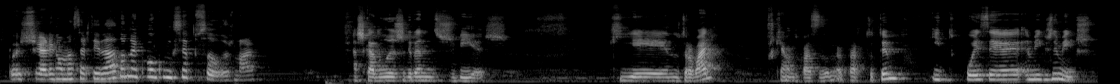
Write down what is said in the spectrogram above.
depois de chegarem a uma certa idade, onde é que vão conhecer pessoas, não é? Acho que há duas grandes vias. Que é no trabalho, porque é onde passas a maior parte do tempo, e depois é amigos de amigos.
